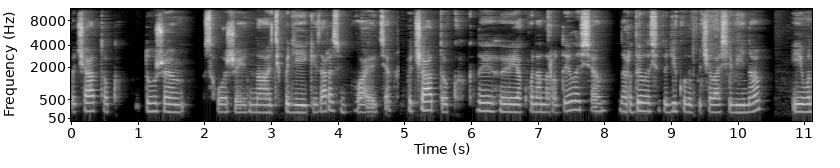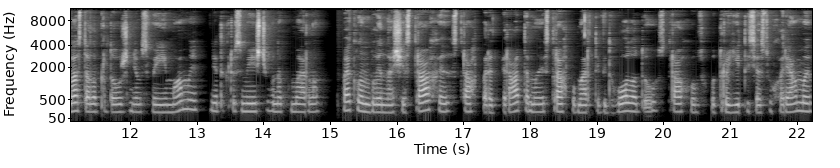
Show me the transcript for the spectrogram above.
початок дуже схожий на ті події, які зараз відбуваються. Початок книги, як вона народилася, народилася тоді, коли почалася війна, і вона стала продовженням своєї мами. Я так розумію, що вона померла. Пеклом були наші страхи, страх перед піратами, страх померти від голоду, страх отруїтися сухарями.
